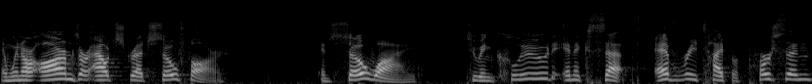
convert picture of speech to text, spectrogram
And when our arms are outstretched so far and so wide to include and accept every type of person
